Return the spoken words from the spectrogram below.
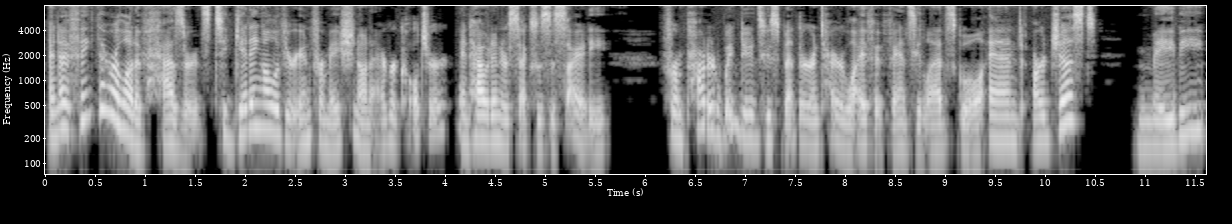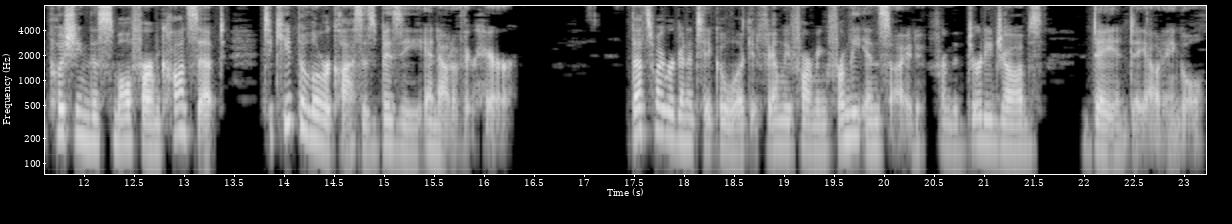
And I think there are a lot of hazards to getting all of your information on agriculture and how it intersects with society from powdered wig dudes who spent their entire life at fancy lad school and are just maybe pushing this small farm concept to keep the lower classes busy and out of their hair. That's why we're going to take a look at family farming from the inside, from the dirty jobs, day in, day out angle.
